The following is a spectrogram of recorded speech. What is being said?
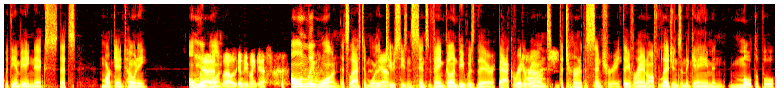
with the NBA Knicks. That's Mark D'Antoni. Only yeah, one. That was going to be my guess. only one that's lasted more than yeah. two seasons since Van Gundy was there back right Gosh. around the turn of the century. They've ran off legends in the game and multiple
